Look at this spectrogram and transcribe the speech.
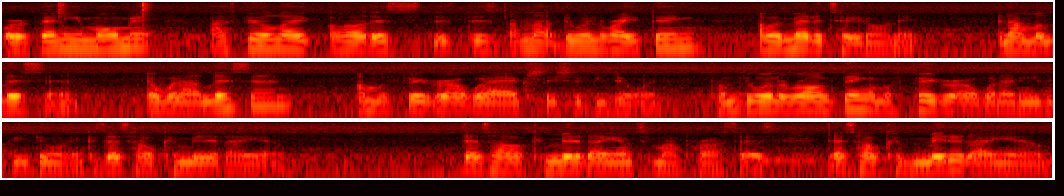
or if any moment I feel like oh this, this this I'm not doing the right thing, I'm gonna meditate on it, and I'm gonna listen. And when I listen, I'm gonna figure out what I actually should be doing If I'm doing the wrong thing, I'm gonna figure out what I need to be doing because that's how committed I am. That's how committed I am to my process. That's how committed I am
